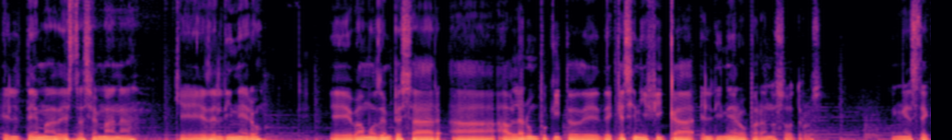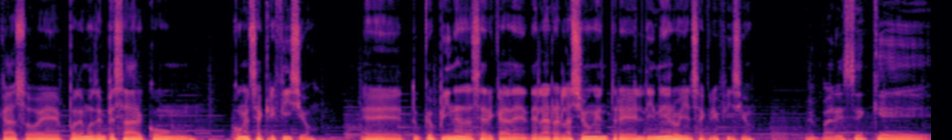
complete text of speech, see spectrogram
el tema de esta semana, que es el dinero, eh, vamos a empezar a hablar un poquito de, de qué significa el dinero para nosotros. En este caso eh, podemos empezar con, con el sacrificio. Eh, ¿Tú qué opinas acerca de, de la relación entre el dinero y el sacrificio? Me parece que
